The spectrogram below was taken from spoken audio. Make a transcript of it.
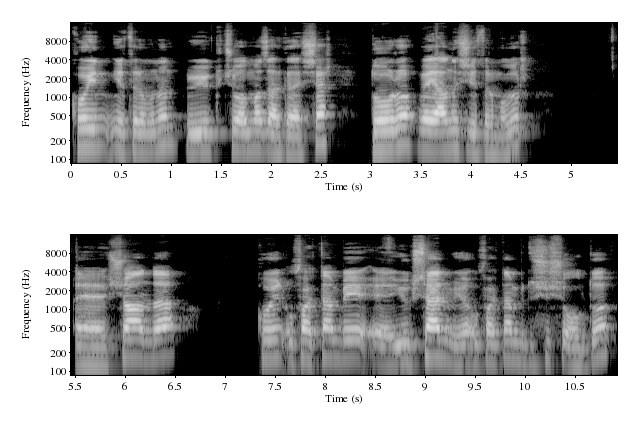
Coin yatırımının büyük küçüğü olmaz arkadaşlar. Doğru ve yanlış yatırım olur. Ee, şu anda coin ufaktan bir e, yükselmiyor. Ufaktan bir düşüş oldu.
